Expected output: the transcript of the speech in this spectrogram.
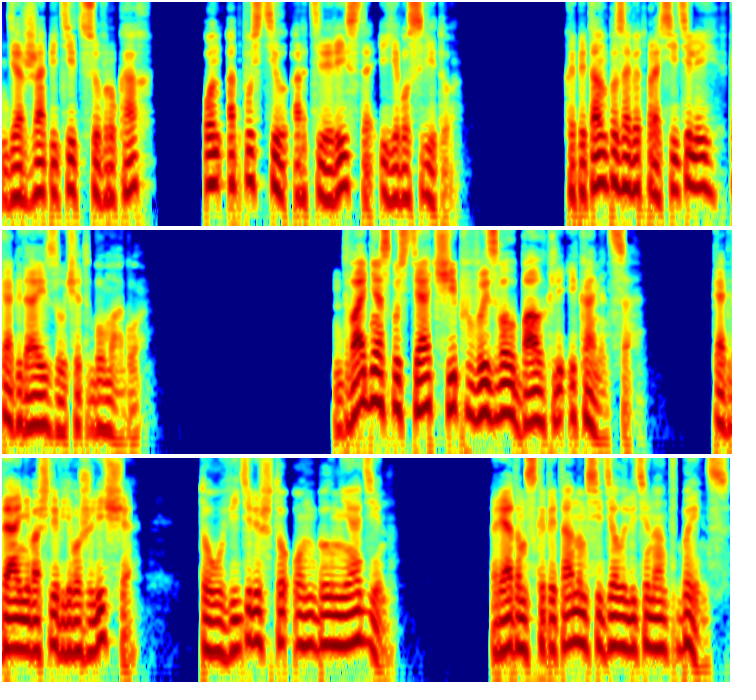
Держа петицию в руках, он отпустил артиллериста и его свиту. Капитан позовет просителей, когда изучит бумагу. Два дня спустя Чип вызвал Балкли и Каменца. Когда они вошли в его жилище, то увидели, что он был не один. Рядом с капитаном сидел лейтенант Бэйнс.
